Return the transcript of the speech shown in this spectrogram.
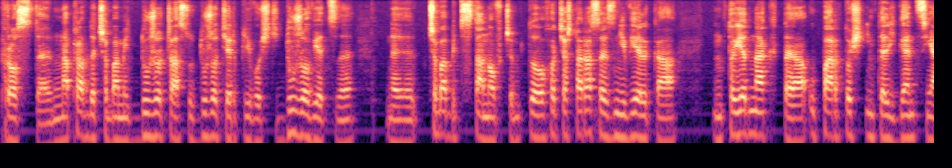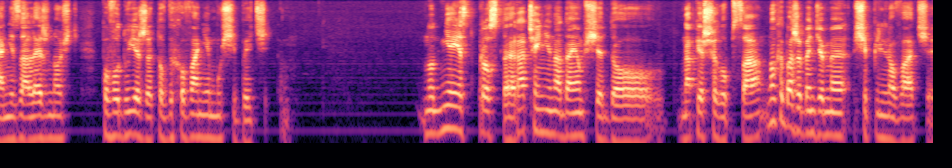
proste. Naprawdę trzeba mieć dużo czasu, dużo cierpliwości, dużo wiedzy. e, Trzeba być stanowczym. To chociaż ta rasa jest niewielka, m, to jednak ta upartość, inteligencja, niezależność powoduje, że to wychowanie musi być. No, nie jest proste. Raczej nie nadają się do na pierwszego psa. No chyba, że będziemy się pilnować, e,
